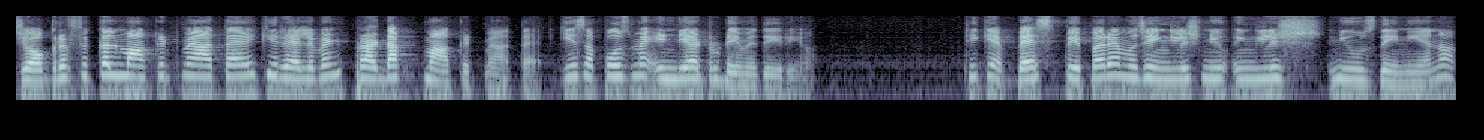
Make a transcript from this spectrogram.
जोग्राफिकल मार्केट में आता है कि रेलेवेंट प्रोडक्ट मार्केट में आता है? ये सपोज़ मैं इंडिया टुडे में दे रही हूँ। ठीक है बेस्ट पेपर है, मुझे इंग्लिश न्यू इंग्लिश न्यूज़ देनी है ना,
